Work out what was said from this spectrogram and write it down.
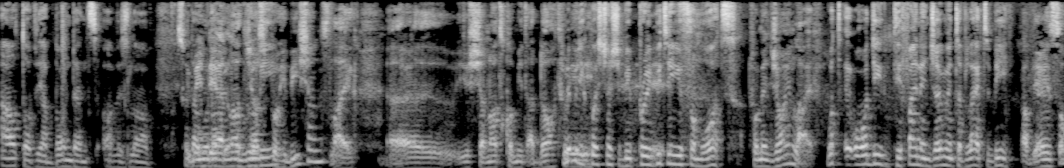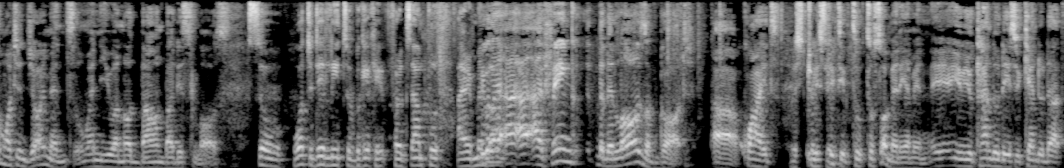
out of the abundance of His love. So You that mean they are not just really- prohibitions like uh, you shall not commit adultery Maybe the question should be prohibiting you from what? from enjoying life? What what do you define enjoyment of life to be? Oh, there is so much enjoyment when you are not bound by these laws. So what do they lead to? For example, I remember Because I, I, I think that the laws of God uh, quite Restricted. restrictive to, to so many. I mean, you, you can't do this, you can't do that.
